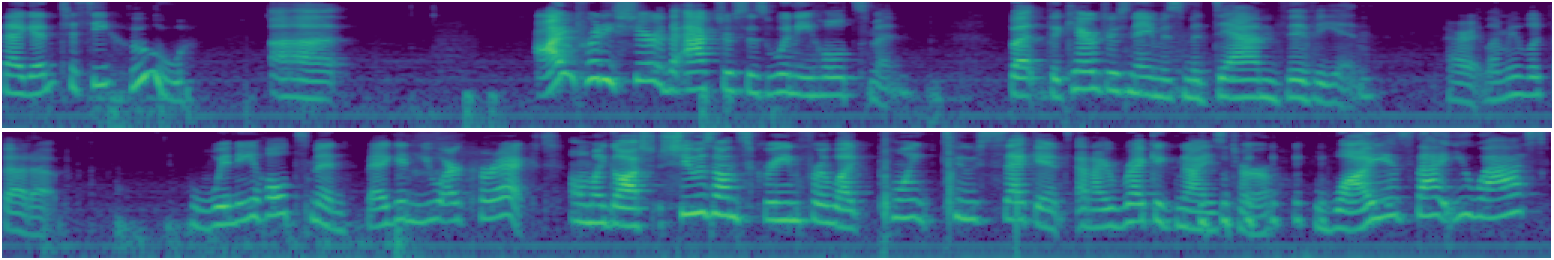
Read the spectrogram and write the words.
Megan, to see who. Uh, I'm pretty sure the actress is Winnie Holzman, but the character's name is Madame Vivian. All right, let me look that up. Winnie Holzman. Megan, you are correct. Oh my gosh, she was on screen for like 0.2 seconds and I recognized her. Why is that, you ask?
